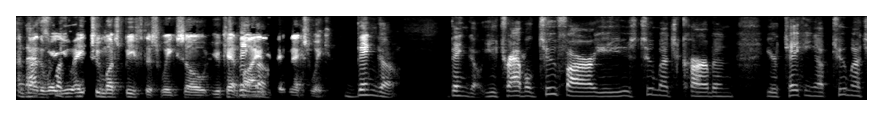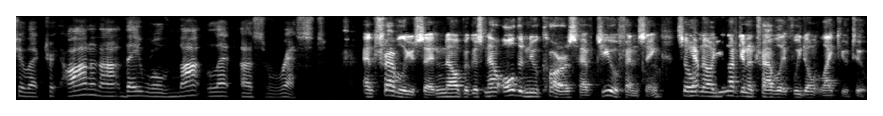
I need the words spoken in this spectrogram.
And That's by the way, what, you ate too much beef this week, so you can't bingo. buy anything next week. Bingo bingo. You traveled too far you used too much carbon you're taking up too much electric on and on. They will not let us rest. And travel you say no because now all the new cars have geofencing so yep. no you're not going to travel if we don't like you to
